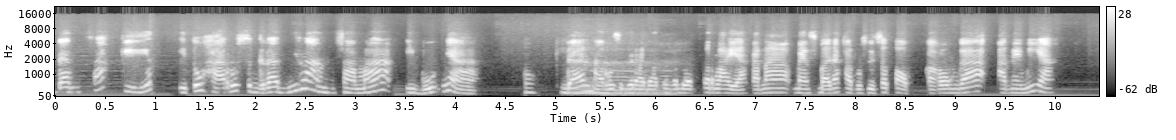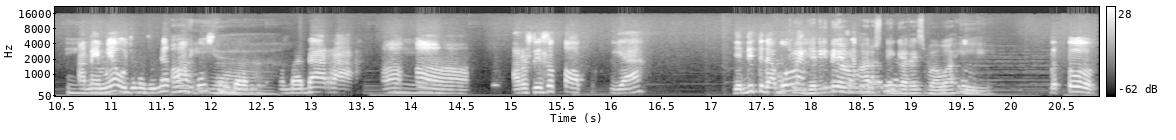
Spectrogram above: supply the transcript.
dan sakit itu harus segera bilang sama ibunya Oke. dan harus segera datang ke dokter lah ya karena mens banyak harus di stop. Kalau enggak anemia, Iya. anemia ujung-ujungnya Oh, transfusi iya. tambah darah. Heeh. Harus di stop ya. Jadi tidak Oke, boleh. jadi itu yang harus digarisbawahi Betul.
